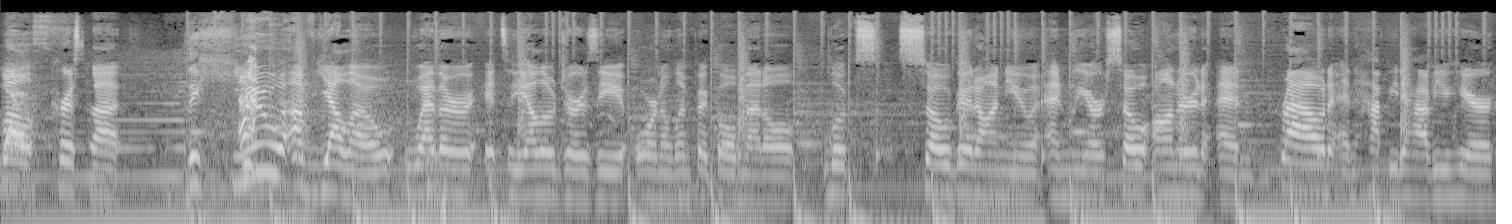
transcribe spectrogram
Well, yes. Carissa, the hue of yellow, whether it's a yellow jersey or an Olympic gold medal, looks so good on you. And we are so honored and proud and happy to have you here.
